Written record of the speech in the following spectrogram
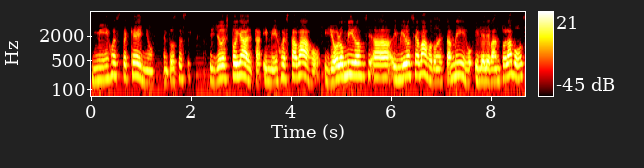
Mi hijo es pequeño, entonces si yo estoy alta y mi hijo está abajo y yo lo miro y miro hacia abajo donde está mi hijo y le levanto la voz,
